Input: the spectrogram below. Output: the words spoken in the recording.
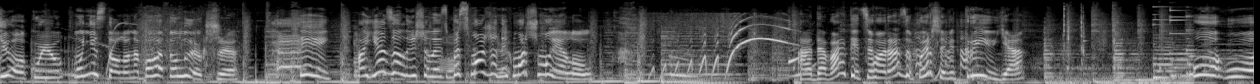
Дякую, мені стало набагато легше. Ей, а я залишилась без смажених маршмеллоу. А давайте цього разу перше відкрию я. Ого!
